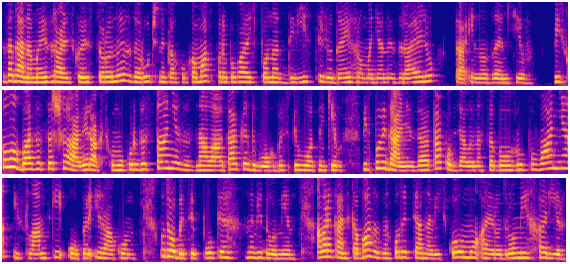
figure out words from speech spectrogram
За даними ізраїльської сторони, в заручниках у Хамас перебувають понад 200 людей, громадян Ізраїлю та іноземців. Військова база США в іракському Курдистані зазнала атаки двох безпілотників. Відповідальність за атаку взяли на себе угрупування Ісламський опір Іраку. Подробиці поки невідомі. Американська база знаходиться на військовому аеродромі Харір.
